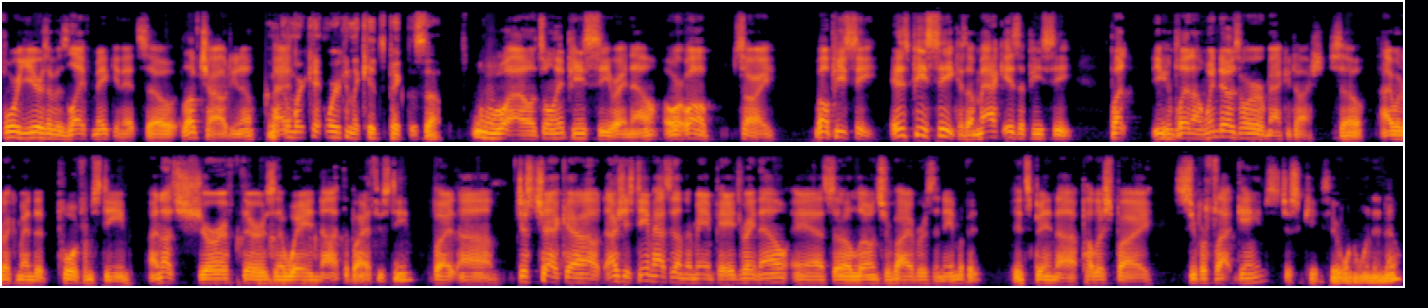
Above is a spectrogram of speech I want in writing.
four years of his life making it. So love child, you know, where can, where can the kids pick this up? Well, it's only PC right now. Or, well, sorry. Well, PC. It is PC because a Mac is a PC, but you can play it on Windows or Macintosh. So I would recommend to pull it from Steam. I'm not sure if there's a way not to buy it through Steam, but, um, just check out, actually Steam has it on their main page right now. And so Lone Survivor is the name of it. It's been, uh, published by Super Flat Games, just in case everyone wanted to know.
